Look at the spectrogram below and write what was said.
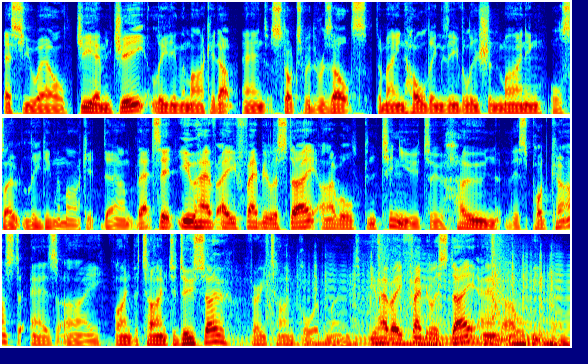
SUL, GMG leading the market up, and stocks with results, Domain Holdings, Evolution Mining also leading the market down. That's it. You have a fabulous day. I will continue to hone this podcast as I find the time to do so. Very time poor at the moment. You have a fabulous day, and I will be.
